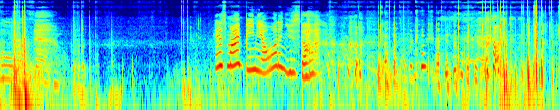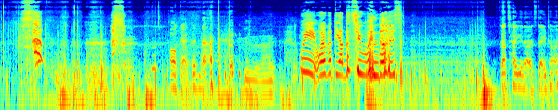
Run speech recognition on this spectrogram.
Oh, it's my beanie. I want to use that. No, it's not a ghost rider. okay, good night. Right. Wait, what about the other two windows? That's how you know it's daytime.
